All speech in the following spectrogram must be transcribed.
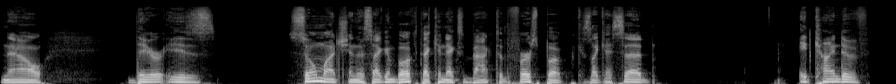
Now, there is so much in the second book that connects back to the first book because, like I said, it kind of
